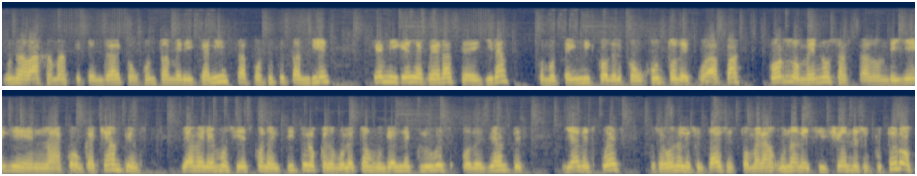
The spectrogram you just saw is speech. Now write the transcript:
una baja más que tendrá el conjunto americanista, por cierto también que Miguel Herrera seguirá como técnico del conjunto de Cuapa, por lo menos hasta donde llegue en la Conca Champions. Ya veremos si es con el título, con el boleto mundial de clubes o desde antes. Ya después, pues según el resultado, se tomará una decisión de su futuro.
